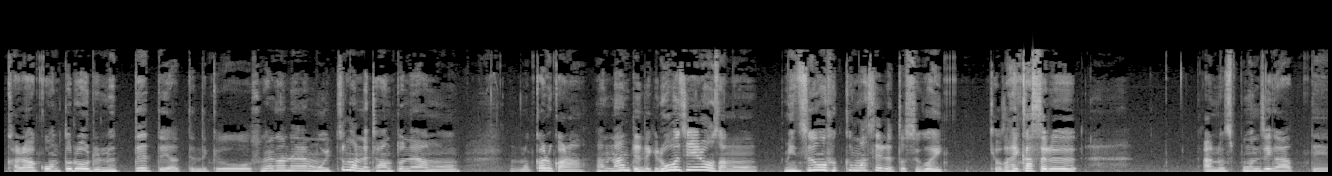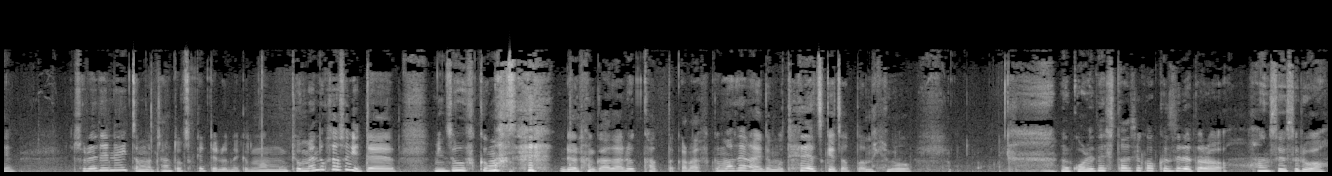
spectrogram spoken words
カラーコントロール塗ってってやってんだけどそれがねもういつもねちゃんとねあのわかるかな？ななんて言うんだっけ？ロージーローザの水を含ませるとすごい巨大化するあのスポンジがあって。それでねいつもちゃんとつけてるんだけどな。もう今日めんどくさすぎて水を含ませるのがだるかったから含ませないでも手でつけちゃったんだけど。もうこれで下地が崩れたら反省するわ。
